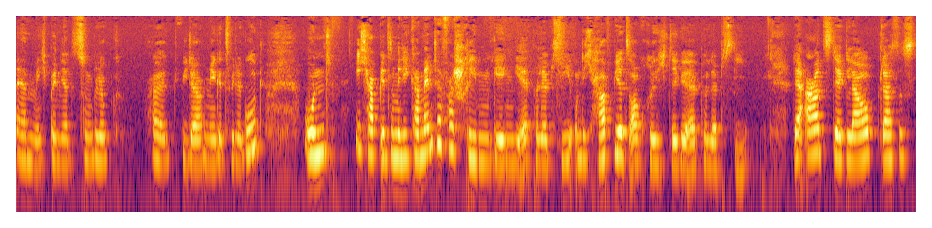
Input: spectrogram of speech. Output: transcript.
ähm, ich bin jetzt zum Glück halt wieder, mir geht's wieder gut. Und ich habe jetzt Medikamente verschrieben gegen die Epilepsie und ich habe jetzt auch richtige Epilepsie. Der Arzt, der glaubt, dass es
